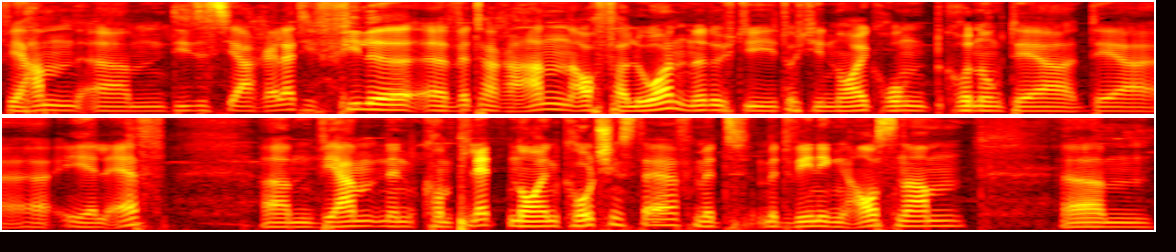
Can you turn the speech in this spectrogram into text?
Wir haben ähm, dieses Jahr relativ viele äh, Veteranen auch verloren ne, durch, die, durch die Neugründung der, der äh, ELF. Ähm, wir haben einen komplett neuen Coaching-Staff mit, mit wenigen Ausnahmen. Ähm,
